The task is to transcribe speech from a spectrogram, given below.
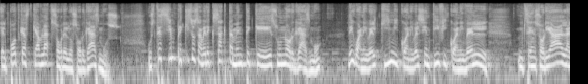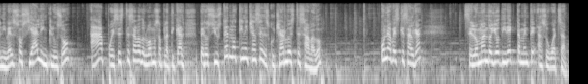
el podcast que habla sobre los orgasmos. ¿Usted siempre quiso saber exactamente qué es un orgasmo? Digo, a nivel químico, a nivel científico, a nivel sensorial, a nivel social incluso. Ah, pues este sábado lo vamos a platicar. Pero si usted no tiene chance de escucharlo este sábado, una vez que salga, se lo mando yo directamente a su WhatsApp.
